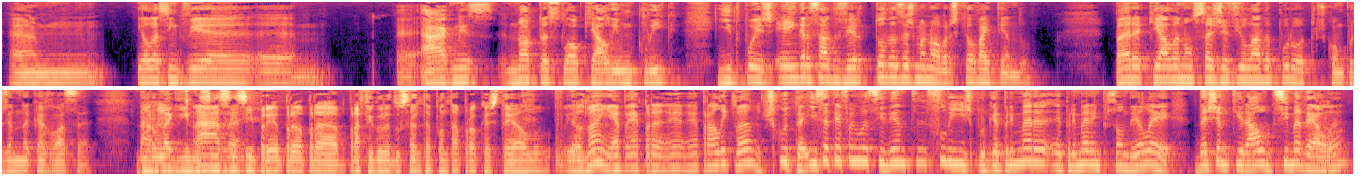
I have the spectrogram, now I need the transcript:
Ahm, ele assim que vê a- a- a Agnes nota-se logo que há ali um clique e depois é engraçado ver todas as manobras que ele vai tendo para que ela não seja violada por outros, como por exemplo na carroça, dar uma guinada. Ah, sim, sim, sim, para, para, para, a figura do santo apontar para o castelo. Eles, bem, é, é, para, é, é para ali que vamos. Escuta, isso até foi um acidente feliz, porque a primeira, a primeira impressão dele é deixa-me tirá-lo de cima dela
